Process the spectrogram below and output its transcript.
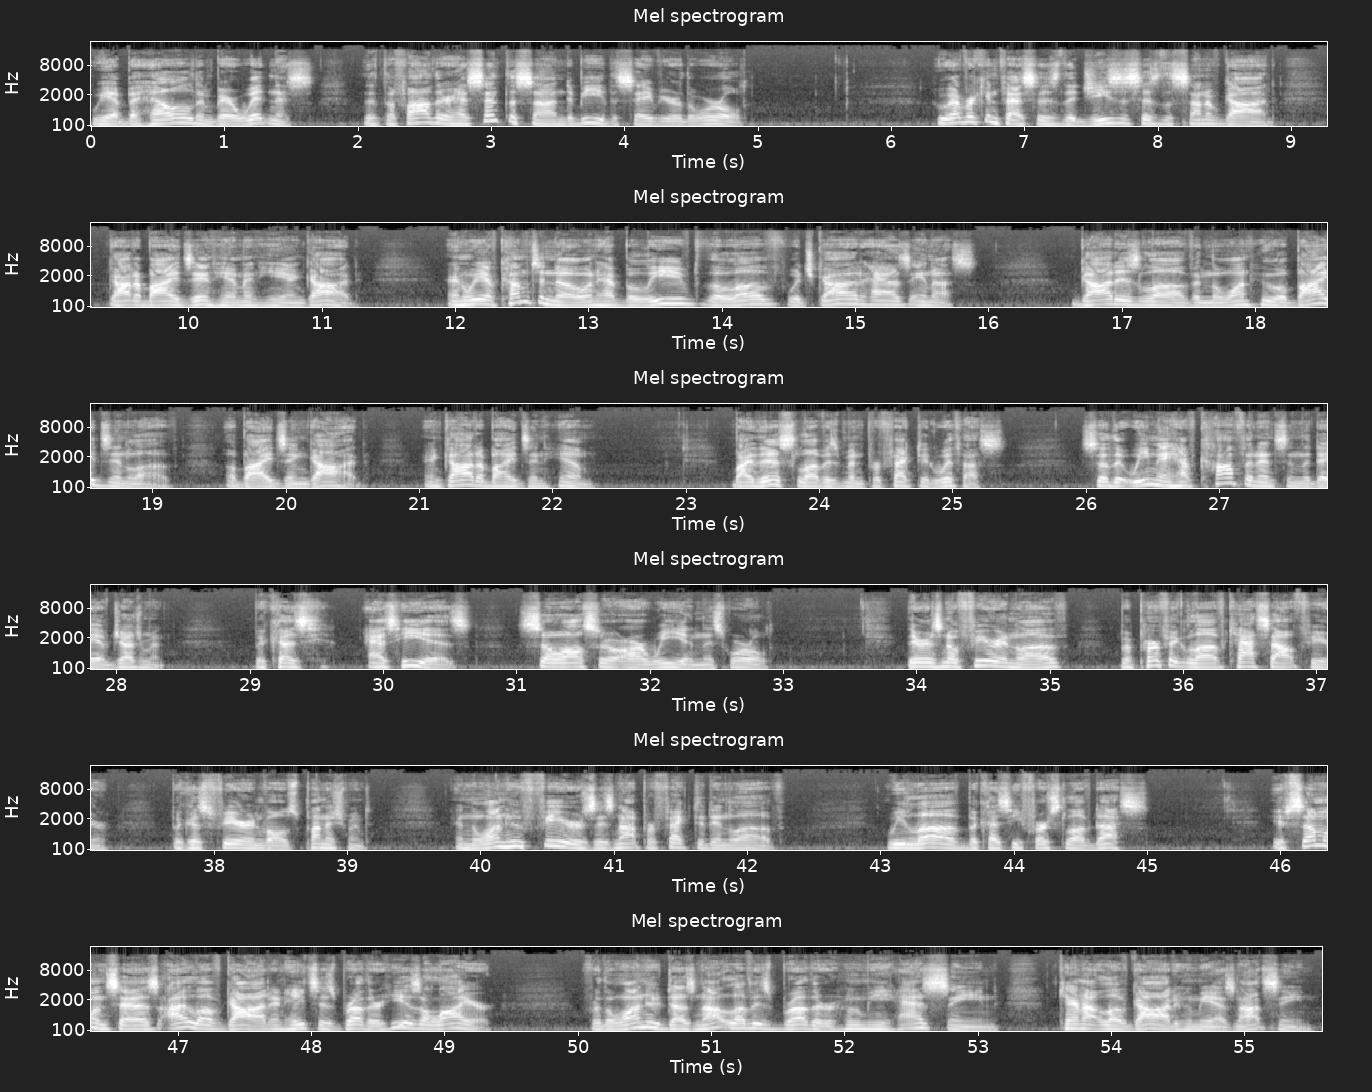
We have beheld and bear witness that the Father has sent the Son to be the Savior of the world. Whoever confesses that Jesus is the Son of God, God abides in him and he in God. And we have come to know and have believed the love which God has in us. God is love, and the one who abides in love abides in God and God abides in him. By this love has been perfected with us, so that we may have confidence in the day of judgment, because as he is, so also are we in this world. There is no fear in love, but perfect love casts out fear, because fear involves punishment. And the one who fears is not perfected in love. We love because he first loved us. If someone says, I love God and hates his brother, he is a liar. For the one who does not love his brother whom he has seen cannot love God whom he has not seen.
